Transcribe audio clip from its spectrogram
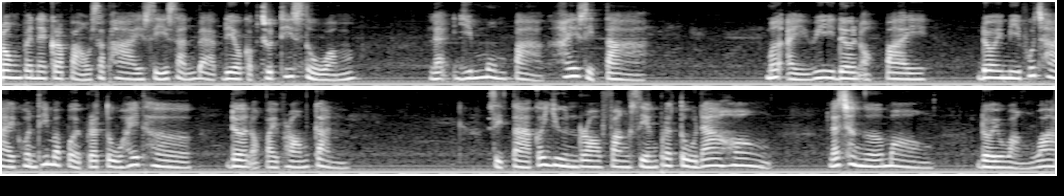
ลงไปในกระเป๋าสะพายสีสันแบบเดียวกับชุดที่สวม และยิ้มมุมปากให้สิตา เมื่อไอวี่เดินออกไป โดยมีผู้ชายคนที่มาเปิดประตูให้เธอ เดินออกไปพร้อมกัน สิตาก็ยืนรอฟังเสียงประตูหน้าห้อง และชะเง้อมอง โดยหวังว่า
